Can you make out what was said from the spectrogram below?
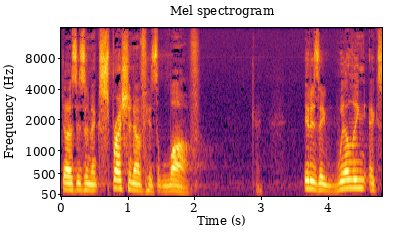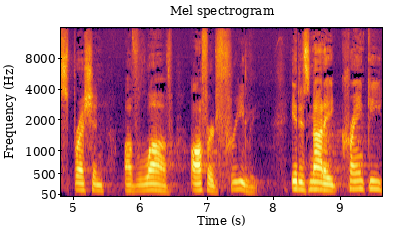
does is an expression of his love. Okay? It is a willing expression of love offered freely. It is not a cranky,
